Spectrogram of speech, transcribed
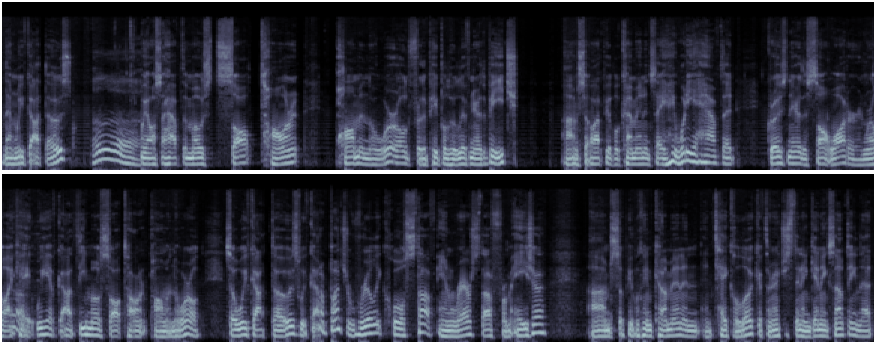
then we've got those. We also have the most salt tolerant palm in the world for the people who live near the beach. Um, so a lot of people come in and say, "Hey, what do you have that grows near the salt water?" And we're like, "Hey, we have got the most salt tolerant palm in the world." So we've got those. We've got a bunch of really cool stuff and rare stuff from Asia. Um, so people can come in and, and take a look if they're interested in getting something that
